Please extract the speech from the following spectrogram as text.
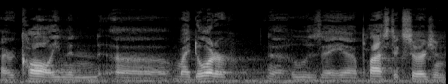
I recall even uh, my daughter, uh, who is a uh, plastic surgeon,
